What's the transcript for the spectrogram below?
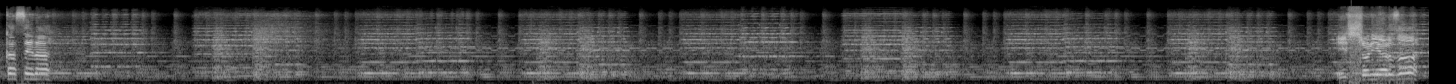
す任せな。一緒にやるぞ。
